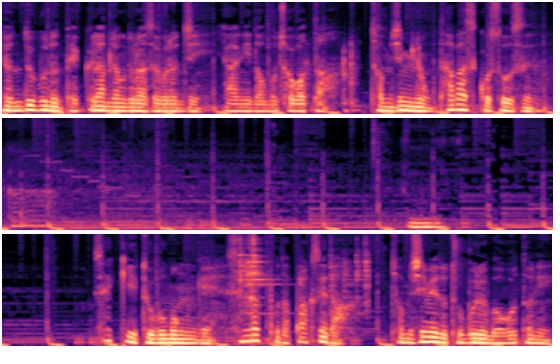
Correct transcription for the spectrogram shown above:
연두부는 100g 정도라서 그런지 양이 너무 적었다. 점심용 타바스코 소스. 새끼 두부 먹는 게 생각보다 빡세다. 점심에도 두부를 먹었더니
